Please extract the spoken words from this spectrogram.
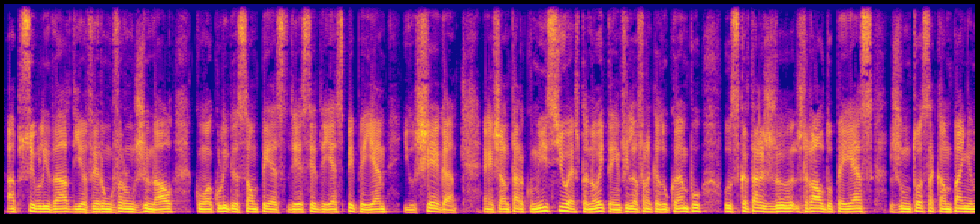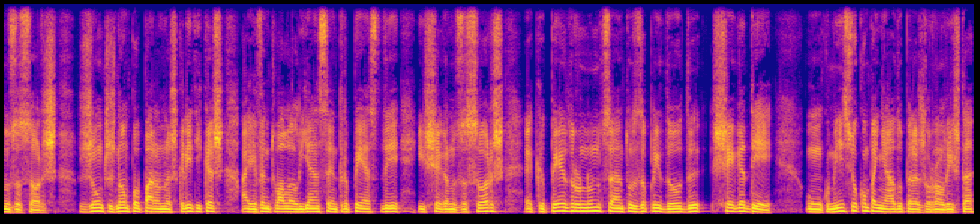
a possibilidade de haver um governo regional com a coligação PSD, CDS, PPM e o Chega. Em jantar comício, esta noite, em Vila Franca do Campo, o secretário-geral do PS juntou-se à campanha nos Açores. Juntos não pouparam nas críticas à eventual aliança entre PSD e Chega nos Açores, a que Pedro Pedro Nuno Santos apelidou de Chega D, um comício acompanhado pela jornalista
